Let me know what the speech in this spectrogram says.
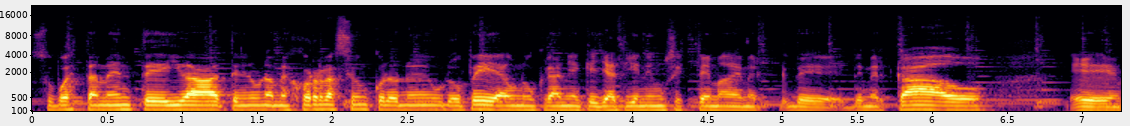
supuestamente iba a tener una mejor relación con la Unión Europea, una Ucrania que ya tiene un sistema de, mer- de- de mercado, eh,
